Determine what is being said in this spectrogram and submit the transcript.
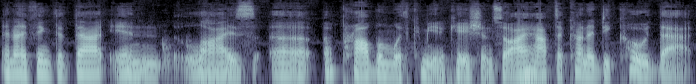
And I think that that in lies a, a problem with communication. So I have to kind of decode that.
